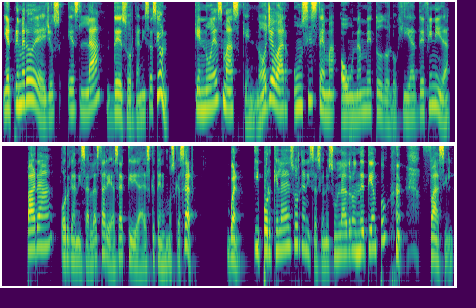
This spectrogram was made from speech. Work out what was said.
Y el primero de ellos es la desorganización, que no es más que no llevar un sistema o una metodología definida para organizar las tareas y actividades que tenemos que hacer. Bueno, ¿y por qué la desorganización es un ladrón de tiempo? Fácil,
